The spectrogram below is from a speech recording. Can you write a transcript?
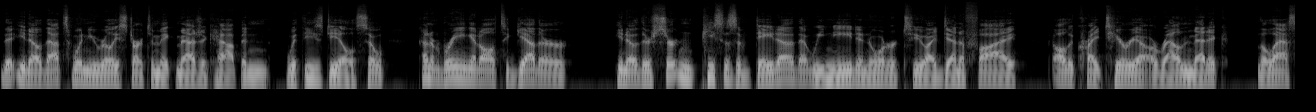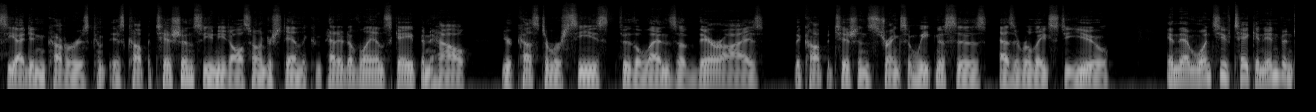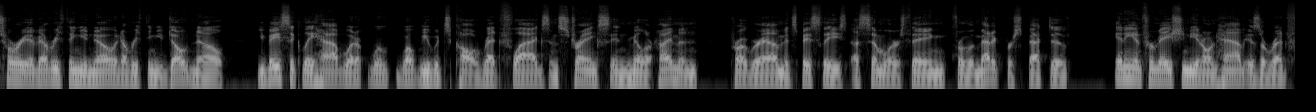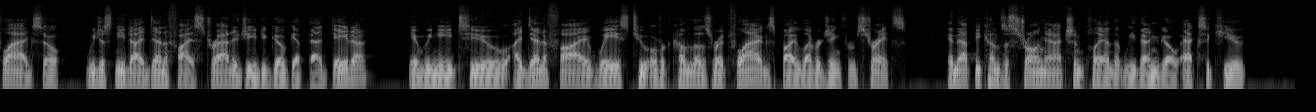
that you know that's when you really start to make magic happen with these deals. So kind of bringing it all together, you know, there's certain pieces of data that we need in order to identify all the criteria around MEDDIC. The last C I didn't cover is, com- is competition. So you need to also understand the competitive landscape and how your customer sees through the lens of their eyes the competition's strengths and weaknesses as it relates to you. And then once you've taken inventory of everything you know and everything you don't know, you basically have what what we would call red flags and strengths in Miller Heiman program. It's basically a similar thing from a MEDDIC perspective. Any information you don't have is a red flag. So we just need to identify a strategy to go get that data. And we need to identify ways to overcome those red flags by leveraging from strengths. And that becomes a strong action plan that we then go execute.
